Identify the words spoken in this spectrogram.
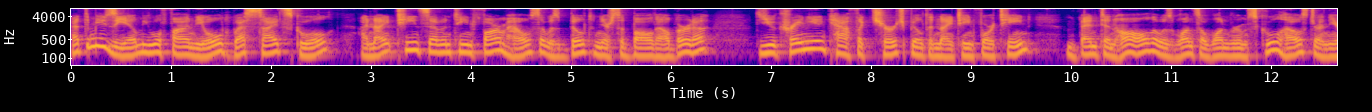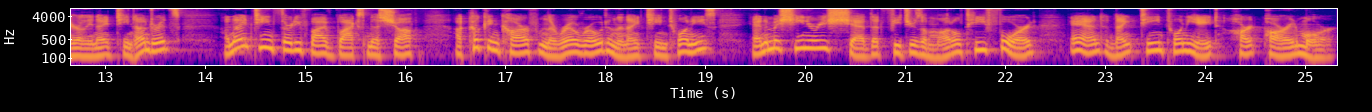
At the museum, you will find the old West Side School, a 1917 farmhouse that was built near Sibbald, Alberta, the Ukrainian Catholic Church built in 1914, Benton Hall, that was once a one room schoolhouse during the early 1900s, a 1935 blacksmith shop, a cooking car from the railroad in the 1920s, and a machinery shed that features a Model T Ford and 1928 Hart Parr and more.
